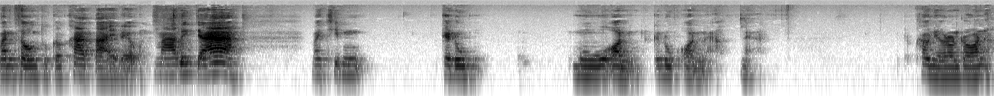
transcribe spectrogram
วันทองถูกกับฆ่าตายแล้ว มาเลยจ้า มาชิมกระดูกหมูอ่อน กระดูกอ่อนน่ะนะข้าวเหนียวร้อนๆอะ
